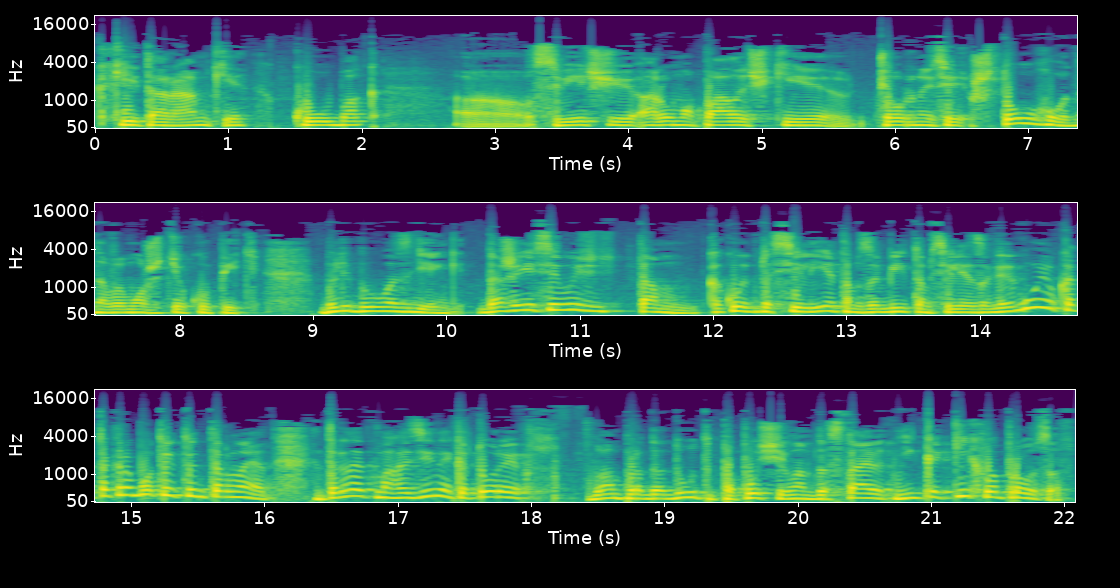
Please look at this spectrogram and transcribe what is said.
какие-то рамки, кубок – свечи, аромапалочки, черные свечи, что угодно вы можете купить. Были бы у вас деньги. Даже если вы там какое-то селе, там забитом селе Загогуевка, так работает интернет. Интернет-магазины, которые вам продадут, по почте вам доставят, никаких вопросов.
